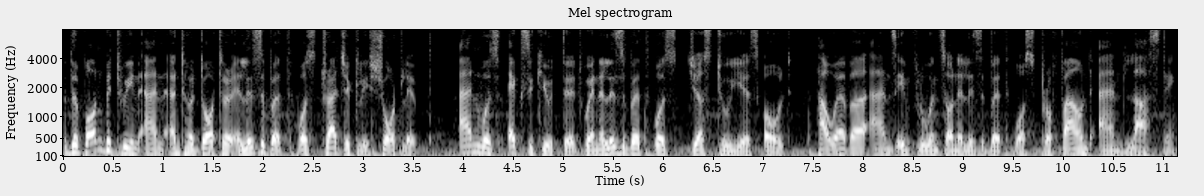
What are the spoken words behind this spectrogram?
The bond between Anne and her daughter Elizabeth was tragically short-lived. Anne was executed when Elizabeth was just two years old. However, Anne's influence on Elizabeth was profound and lasting.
